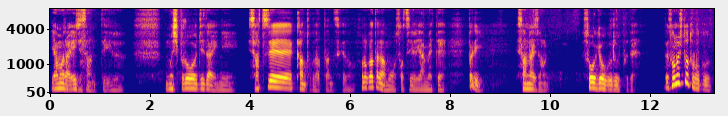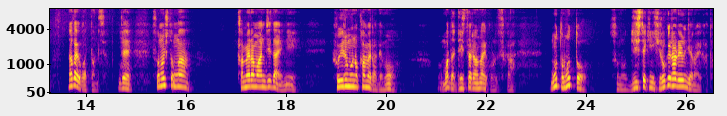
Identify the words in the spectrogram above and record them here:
山田英二さんっていう虫プロ時代に撮影監督だったんですけど、その方がもう撮影をやめて、やっぱりサンライズの創業グループで、で、その人と僕仲良かったんですよ。で、その人がカメラマン時代にフィルムのカメラでも、まだデジタルはない頃ですから、もっともっとその技術的に広げられるんじゃないかと。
